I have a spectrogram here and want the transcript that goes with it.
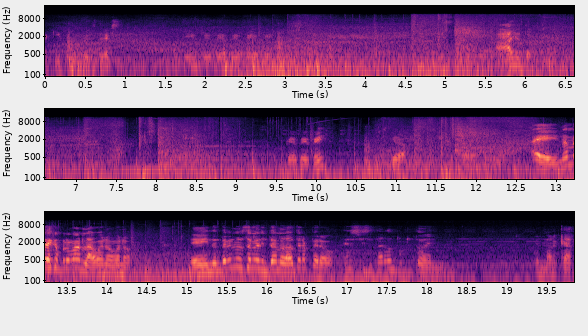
Aquí easter eggs. Ok, ok, ok, ok, ok, Ah, cierto. Ok, ok, ok. Cuidado. ¡Ey! No me dejan probarla. Bueno, bueno. Eh, intentaré no usar la linterna la otra, pero eso sí se tarda un poquito en, en marcar.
